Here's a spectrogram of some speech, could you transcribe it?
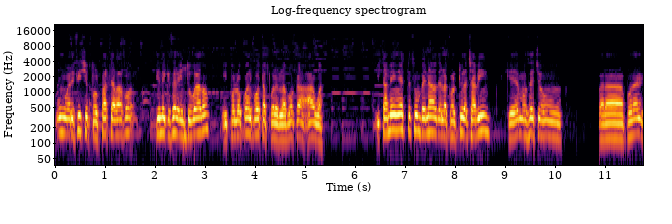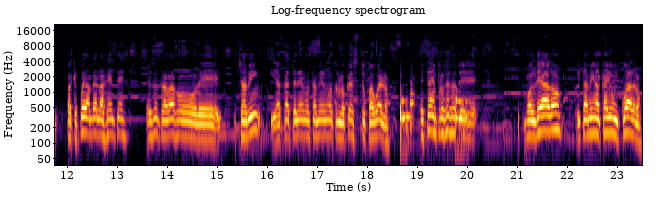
un orificio por parte abajo tiene que ser intubado y por lo cual bota por la boca agua. Y también este es un venado de la cultura chavín que hemos hecho para poder para que puedan ver la gente es un trabajo de Chavín y acá tenemos también otro lo que es Tupabuelo está en proceso de moldeado y también acá hay un cuadro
